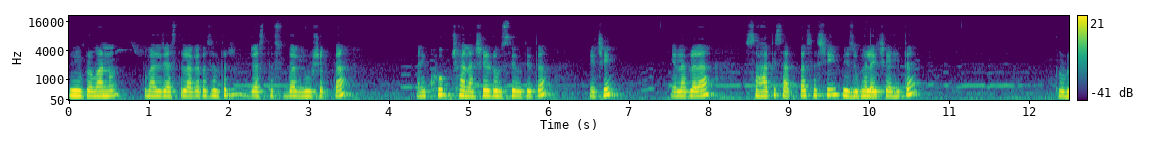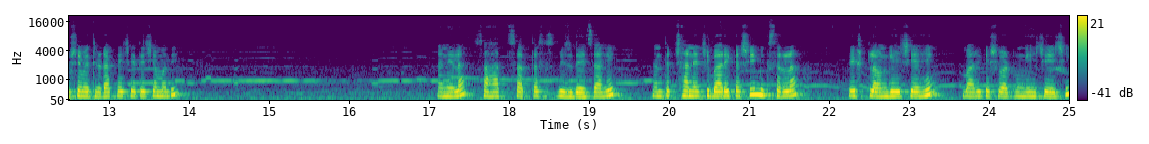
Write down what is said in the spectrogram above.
तुम्ही प्रमाण तुम्हाला जास्त लागत असेल तर जास्तसुद्धा घेऊ शकता. आणि खूप छान असे डोसे होते तर याचे. याला आपल्याला सहा ते सात तास अशी भिजू घालायची आहे तर. थोडेसे मेथी टाकायचे आहे त्याच्यामध्ये. आणि याला सहा ते सात तास असं भिजू द्यायचं आहे. नंतर छान याची बारीक अशी मिक्सरला पेस्ट लावून घ्यायची आहे. बारीक अशी वाटून घ्यायची याची.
